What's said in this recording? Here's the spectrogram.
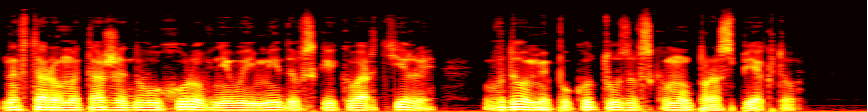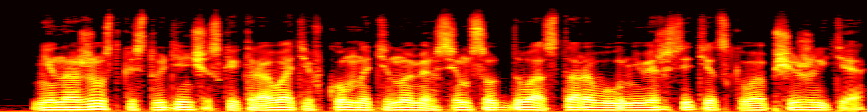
На втором этаже двухуровневой мидовской квартиры в доме по Кутузовскому проспекту не на жесткой студенческой кровати в комнате номер 702 старого университетского общежития,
